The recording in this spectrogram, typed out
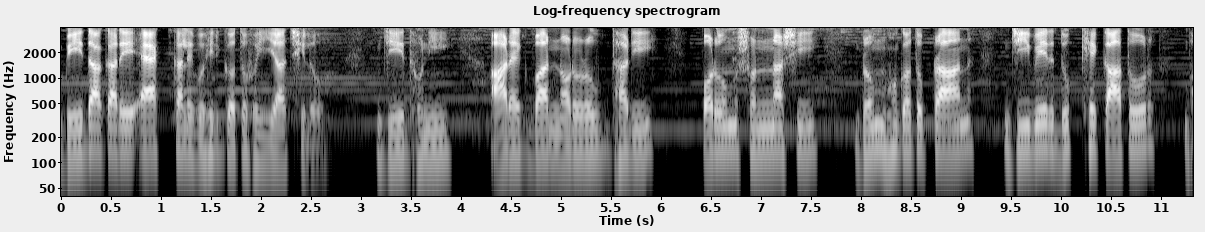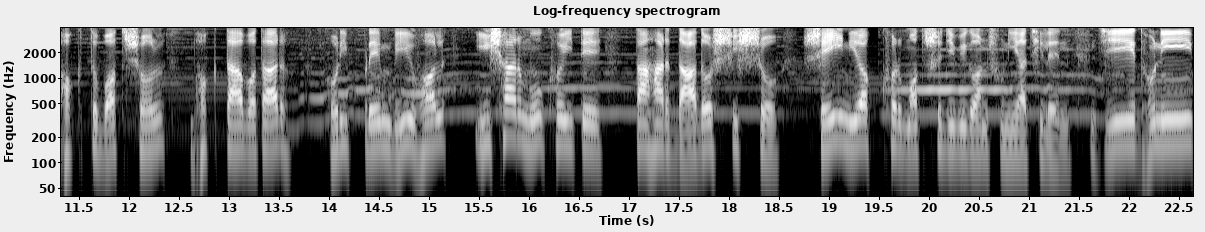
বেদাকারে এককালে বহির্গত হইয়াছিল। যে ধ্বনি আর একবার নররূপধারী পরম সন্ন্যাসী, ব্রহ্মগত প্রাণ, জীবের দুঃখে কাতর ভক্তবৎসল ভক্তাবতার, হরিপ্রেম বিহ্বল ঈশার মুখ হইতে তাহার দ্বাদশ শিষ্য সেই নিরক্ষর মৎস্যজীবীগণ শুনিয়াছিলেন, যে ধ্বনি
